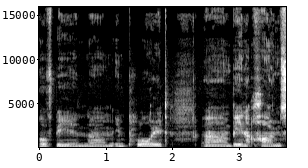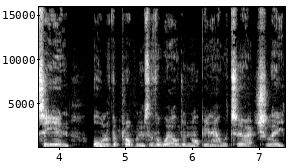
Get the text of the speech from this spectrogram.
of being um, employed, um, being at home, seeing all of the problems of the world and not being able to actually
